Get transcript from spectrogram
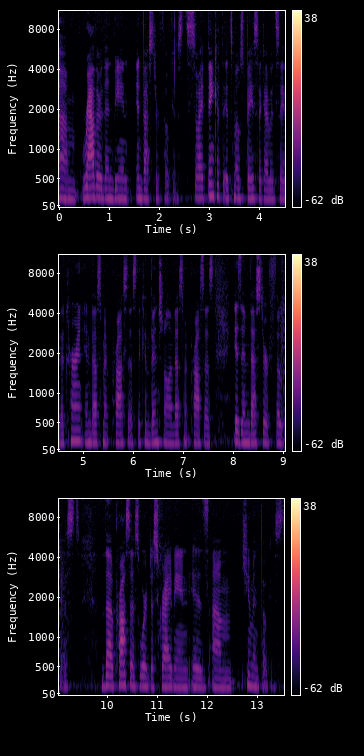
um, rather than being investor focused? So I think at its most basic, I would say the current investment process, the conventional investment process, is investor focused. The process we're describing is um, human focused.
